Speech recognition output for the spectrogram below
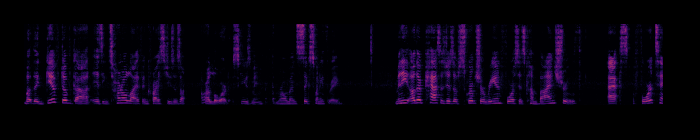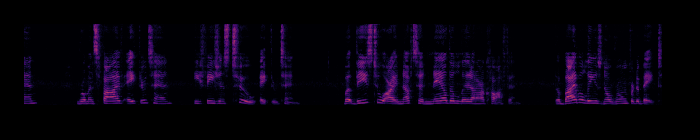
But the gift of God is eternal life in Christ Jesus our Lord, excuse me, Romans 6:23. Many other passages of scripture reinforces combined truth. Acts 4:10, Romans 5, 8 through 10, Ephesians 2, 8 through 10. But these two are enough to nail the lid on our coffin. The Bible leaves no room for debate.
